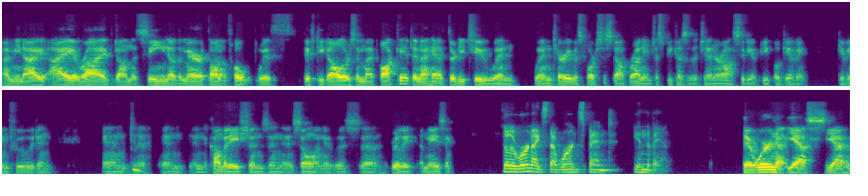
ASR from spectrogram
I mean, I I arrived on the scene of the Marathon of Hope with fifty dollars in my pocket, and I had thirty two when when Terry was forced to stop running just because of the generosity of people giving giving food and and mm. uh, and and accommodations and and so on. It was uh, really amazing. So there were nights that weren't spent in the van. There were not. Yes, yeah,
